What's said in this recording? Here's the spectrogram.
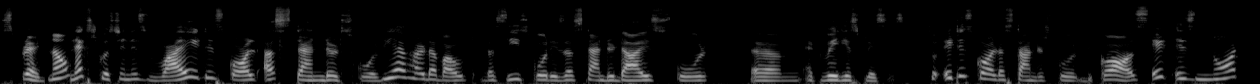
spread. Now next question is why it is called a standard score. We have heard about the z-score is a standardized score um, at various places. So it is called a standard score because it is not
